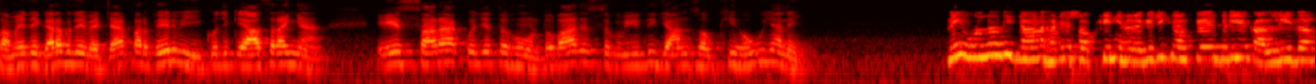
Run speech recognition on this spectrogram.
ਸਮੇਂ ਦੇ ਗਰਭ ਦੇ ਵਿੱਚ ਹੈ ਪਰ ਫਿਰ ਵੀ ਕੁਝ ਕਿਆਸ ਰਾਈਆਂ ਇਸ ਸਾਰਾ ਕੁਝ ਤੇ ਹੋਣ ਤੋਂ ਬਾਅਦ ਸੁਖਵੀਰ ਦੀ ਜਾਨ ਸੌਖੀ ਹੋਊ ਜਾਂ ਨਹੀਂ? ਨਹੀਂ ਉਹਨਾਂ ਦੀ ਜਾਨ ਹਜੇ ਸੌਖੀ ਨਹੀਂ ਹੋਏਗੀ ਜੀ ਕਿਉਂਕਿ ਜਿਹੜੀ ਅਕਾਲੀ ਦਲ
